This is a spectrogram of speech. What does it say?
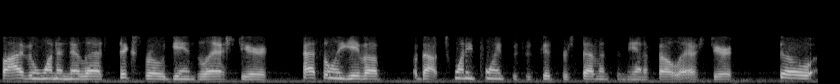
5 and 1 in their last six road games last year. Pats only gave up about 20 points, which was good for seventh in the NFL last year. So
